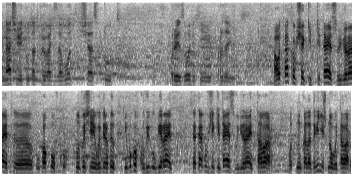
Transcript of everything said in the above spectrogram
И начали тут открывать завод, сейчас тут производят и продают. А вот как вообще китаец выбирает э, упаковку? Ну, точнее, выбирает, не упаковку, выбирает, как, как вообще китаец выбирает товар? Вот, ну, когда ты видишь новый товар,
